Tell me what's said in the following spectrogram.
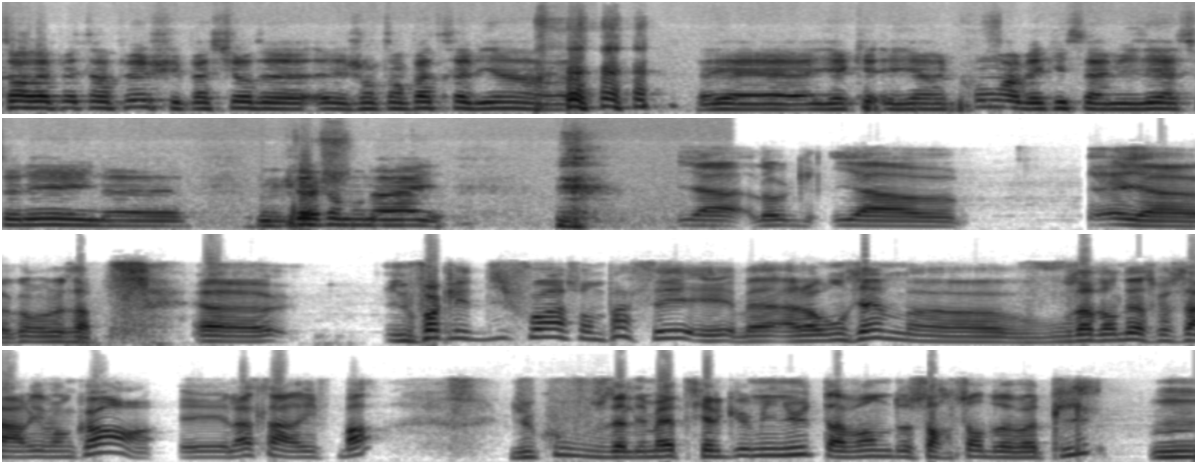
Attends, répète un peu, je suis pas sûr de. euh, J'entends pas très bien. ouais. Il y, a- il y a- il y a un con avec qui s'est amusé à sonner une, euh, une cloche dans mon oreille. Il y a donc il y a euh, il y a comment on dit ça Euh, une fois que les dix fois sont passées et ben, à la onzième euh, vous attendez à ce que ça arrive encore et là ça arrive pas. Du coup vous allez mettre quelques minutes avant de sortir de votre lit. Hmm.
